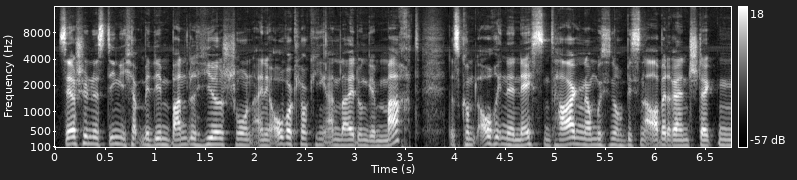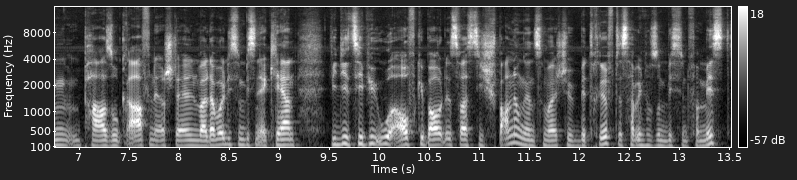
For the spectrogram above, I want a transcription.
Sehr schönes Ding. Ich habe mit dem Bundle hier schon eine Overclocking-Anleitung gemacht. Das kommt auch in den nächsten Tagen. Da muss ich noch ein bisschen Arbeit reinstecken, ein paar so Graphen erstellen, weil da wollte ich so ein bisschen erklären, wie die CPU aufgebaut ist, was die Spannungen zum Beispiel betrifft. Das habe ich noch so ein bisschen vermisst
